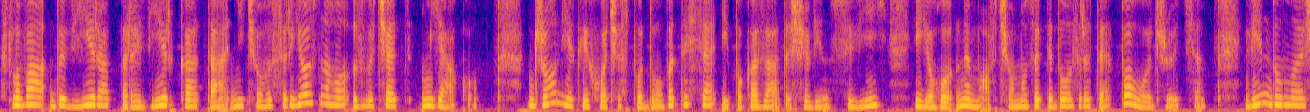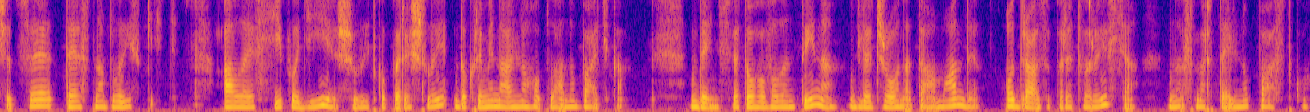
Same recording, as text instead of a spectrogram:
Слова довіра, перевірка та нічого серйозного звучать м'яко. Джон, який хоче сподобатися і показати, що він свій і його нема в чому запідозрити, погоджується. Він думає, що це тест на близькість. Але всі події швидко перейшли до кримінального плану батька. День святого Валентина для Джона та Аманди одразу перетворився на смертельну пастку.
